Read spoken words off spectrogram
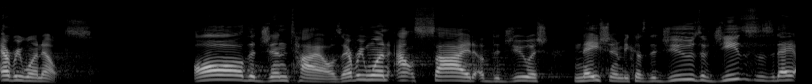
everyone else. All the Gentiles, everyone outside of the Jewish nation, because the Jews of Jesus' day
